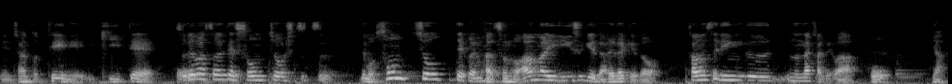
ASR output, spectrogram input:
えーちゃんと丁寧に聞いて、それはそれで尊重しつつ、でも尊重ってこれまあそのあんまり言い過ぎるとあれだけど、カウンセリングの中では。いや、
